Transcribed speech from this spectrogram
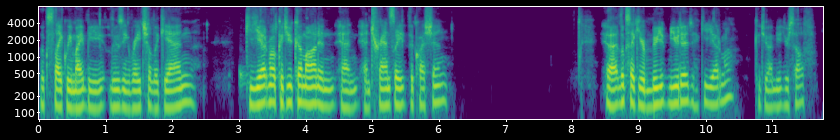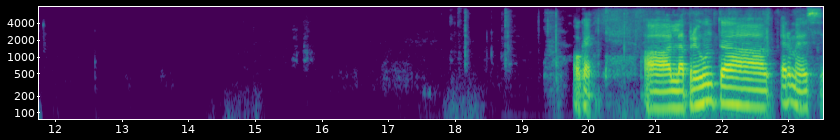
Looks like we might be losing Rachel again. Guillermo, could you come on and, and, and translate the question? Uh, it looks like you're mu muted, Guillermo. Could you unmute yourself? Ok. Uh, la pregunta, Hermes,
